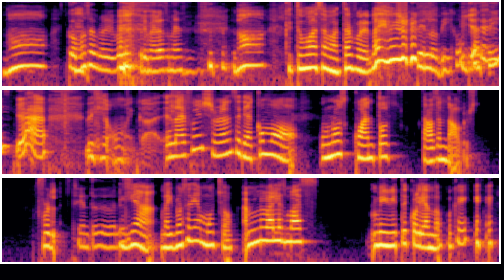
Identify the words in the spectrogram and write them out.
No, ¿Cómo ¿Qué? sobrevivo los primeros meses? no, que tú me vas a matar por el life insurance. ¿Te lo dijo? ¿Así? Yes, Yeah. Dije, oh my God. El life insurance sería como unos cuantos thousand dollars. For, Cientos de dólares. yeah, like, no sería mucho. A mí me vales más vivirte coleando, ¿ok?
